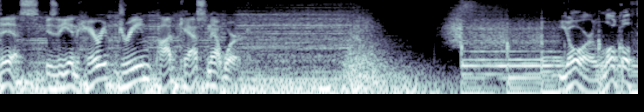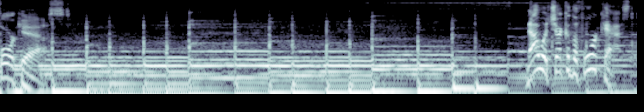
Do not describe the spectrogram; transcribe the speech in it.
This is the Inherent Dream Podcast Network. Your local forecast. Now, a check of the forecast,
